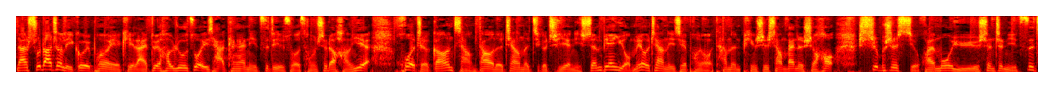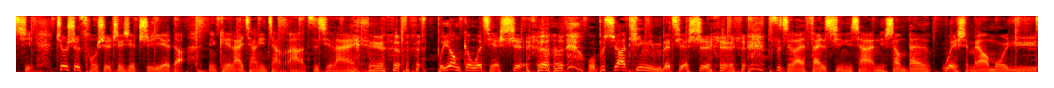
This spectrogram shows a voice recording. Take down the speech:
那说到这里，各位朋友也可以来对号入座一下，看看你自己所从事的行业，或者刚刚讲到的这样的几个职业，你身边有没有这样的一些朋友？他们平时上班的时候是不是喜欢摸鱼？甚至你自己就是从事这些职业的，你可以来讲一讲啊，自己来，不用跟我解释，我不需要听你们的解释，自己来反省一下，你上班为什么要摸鱼？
